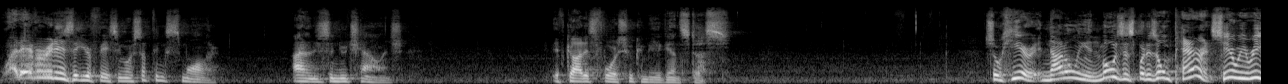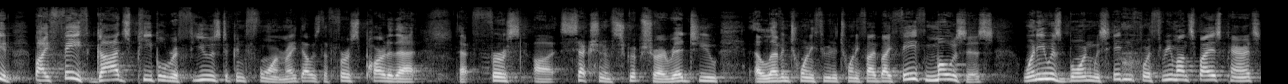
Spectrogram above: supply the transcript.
whatever it is that you're facing, or something smaller. I don't know, just a new challenge. If God is for us, who can be against us? So, here, not only in Moses, but his own parents, here we read, by faith, God's people refused to conform, right? That was the first part of that, that first uh, section of scripture I read to you, 11 23 to 25. By faith, Moses, when he was born, was hidden for three months by his parents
